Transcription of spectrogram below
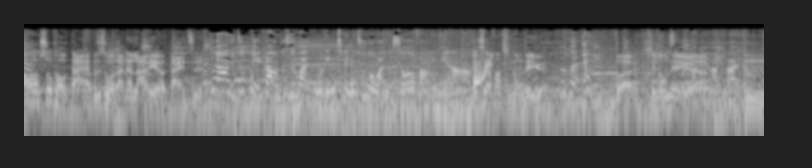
哦，束口袋，哎，不是束口袋，那个拉链的袋子，对啊，你这可以放，就是外国零钱，你出国玩的时候都放里面啊，很适合放行动电源，对不对？哎，对，行动电源可爱的。嗯，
